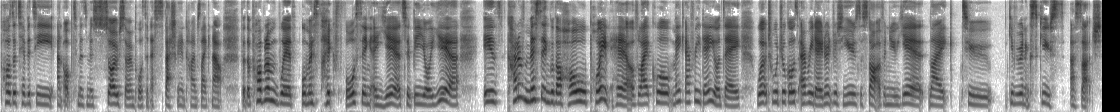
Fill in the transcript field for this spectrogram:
positivity and optimism is so, so important, especially in times like now. But the problem with almost like forcing a year to be your year is kind of missing the whole point here of like, well, make every day your day, work towards your goals every day. Don't just use the start of a new year like to give you an excuse as such.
